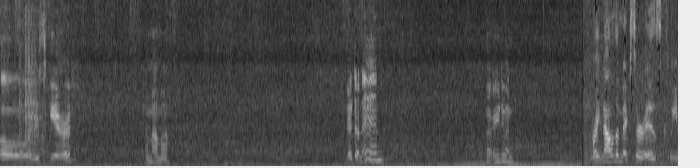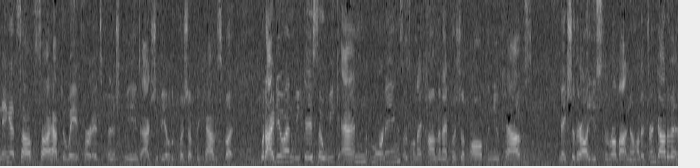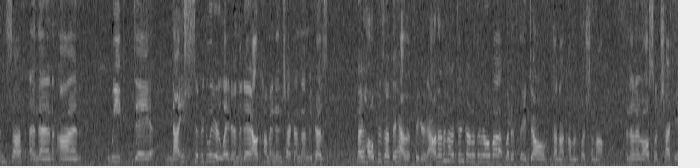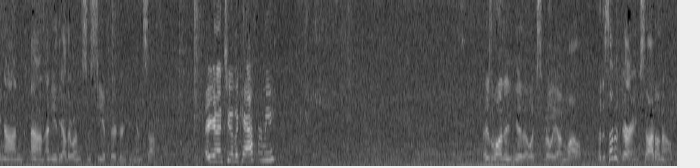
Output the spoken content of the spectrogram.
Oh, you're scared? Hi, mama. They're done in. What are you doing? Right now the mixer is cleaning itself, so I have to wait for it to finish cleaning to actually be able to push up the calves. But what I do on weekdays, so weekend mornings is when I come and I push up all of the new calves, make sure they're all used to the robot, know how to drink out of it and stuff. And then on weekday nights typically or later in the day, I'll come in and check on them because my hope is that they have it figured out on how to drink out of the robot, but if they don't, then I'll come and push them up. And then I'm also checking on um, any of the other ones to see if they're drinking and stuff. Are you gonna tube the calf for me? There's one in here that looks really unwell, but it said it during, so I don't know.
